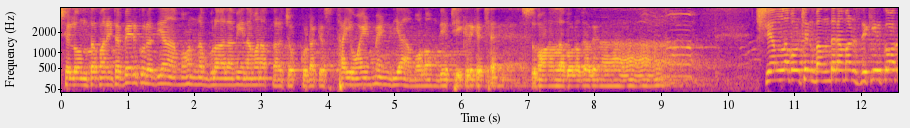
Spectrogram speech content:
সে লোনতা পানিটা বের করে দিয়া মোহান্নবুল আলমিন আমার আপনার চক্ষুটাকে স্থায়ী অয়েন্টমেন্ট দিয়া মলম দিয়ে ঠিক রেখেছেন। সুবান আল্লাহ বলা যাবে না। সে আল্লাহ বলছেন, বান্দার, আমার জিকির কর।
